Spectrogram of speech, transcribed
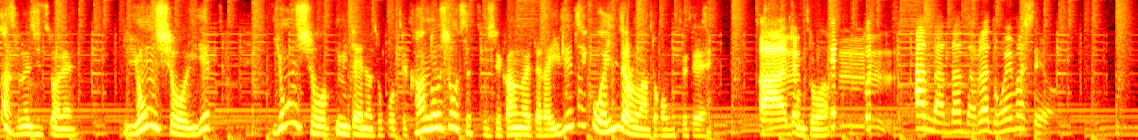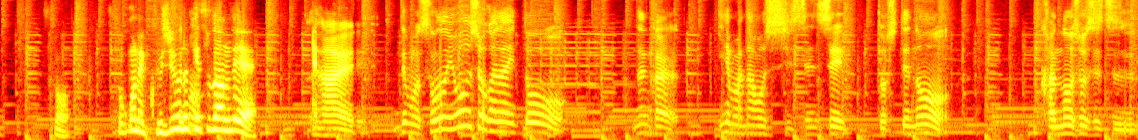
たんですよね、実はね。4章入れ、4章みたいなとこって観音小説として考えたら入れない方がいいんだろうなとか思ってて、ああ、でも本当は。うん判断なんだろうなと思いましたよ。そう。そこね、苦渋の決断で、はい。でもその4章がないと、なんか稲葉直先生としての官能小説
